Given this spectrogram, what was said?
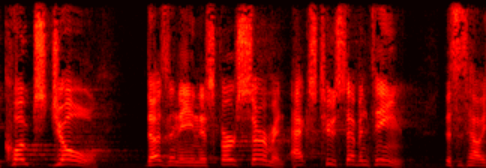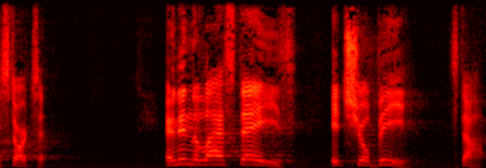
quotes Joel doesn't he, in his first sermon, Acts 2:17. This is how he starts it. And in the last days it shall be. Stop.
